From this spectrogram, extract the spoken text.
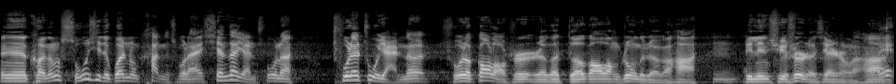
嗯，可能熟悉的观众看得出来，现在演出呢，出来助演的除了高老师这个德高望重的这个哈，嗯，濒临去世的先生了啊，哎，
